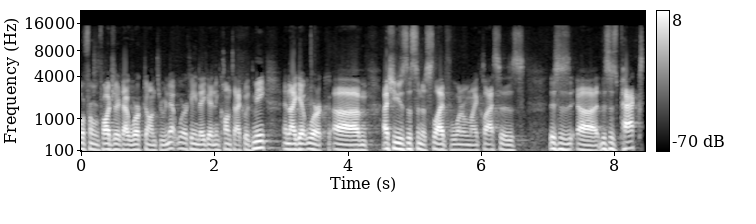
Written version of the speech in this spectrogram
or from a project I worked on through networking. They get in contact with me, and I get work. Um, I actually use this in a slide for one of my classes. This is, uh, this is PAX.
